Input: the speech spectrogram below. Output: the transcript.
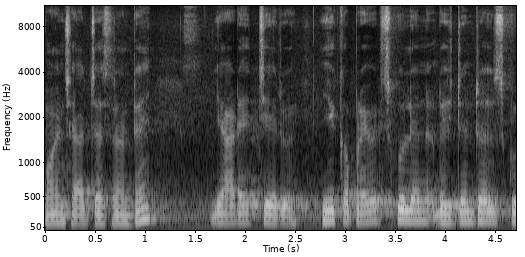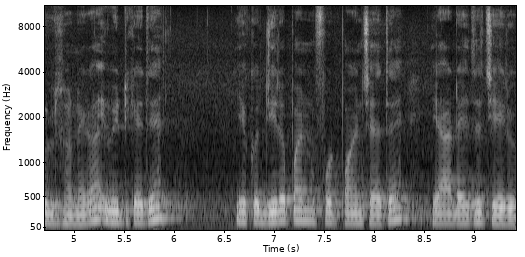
points add చేస్తారంటే యాడ్ అయితే చేయరు ఈ యొక్క private school and residential schools ఉన్నాయిగా వీటికైతే ఈ యొక్క జీరో పాయింట్ ఫోర్ పాయింట్స్ అయితే యాడ్ అయితే చేయరు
